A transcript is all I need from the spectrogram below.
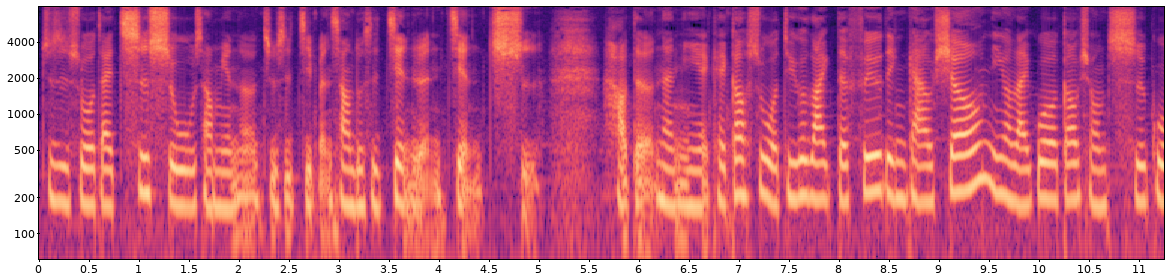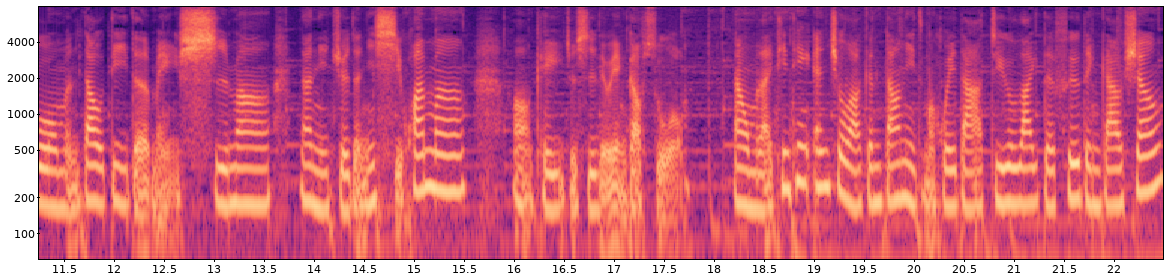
就是说在吃食物上面呢，就是基本上都是见仁见智。好的，那你也可以告诉我，Do you like the food in Gao Shou？？你有来过高雄吃过我们道地的美食吗？那你觉得你喜欢吗？哦，可以就是留言告诉我。那我们来听听 Angela 跟 Donny 怎么回答。Do you like the food in 高雄？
